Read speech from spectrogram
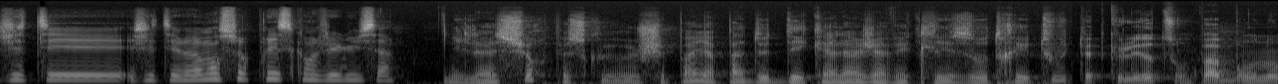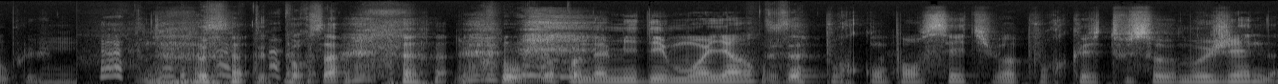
J'étais j'étais vraiment surprise quand j'ai lu ça. Il assure, parce que, je sais pas, il n'y a pas de décalage avec les autres et tout. Peut-être que les autres sont pas bons non plus. Mais- peut-être pour ça. Du coup, on voit pas. On a mis des moyens pour compenser, tu vois, pour que tout soit homogène.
